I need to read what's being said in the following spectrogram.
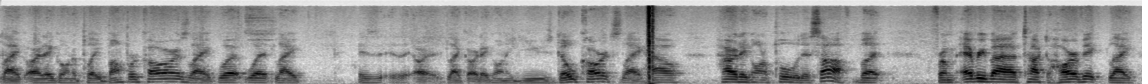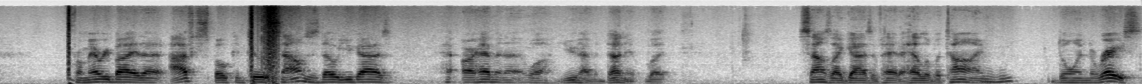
Like, are they going to play bumper cars? Like, what what like is are like are they going to use go karts? Like, how how are they going to pull this off? But from everybody I talked to Harvick, like from everybody that I've spoken to, it sounds as though you guys are having a well, you haven't done it, but sounds like guys have had a hell of a time doing the race.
